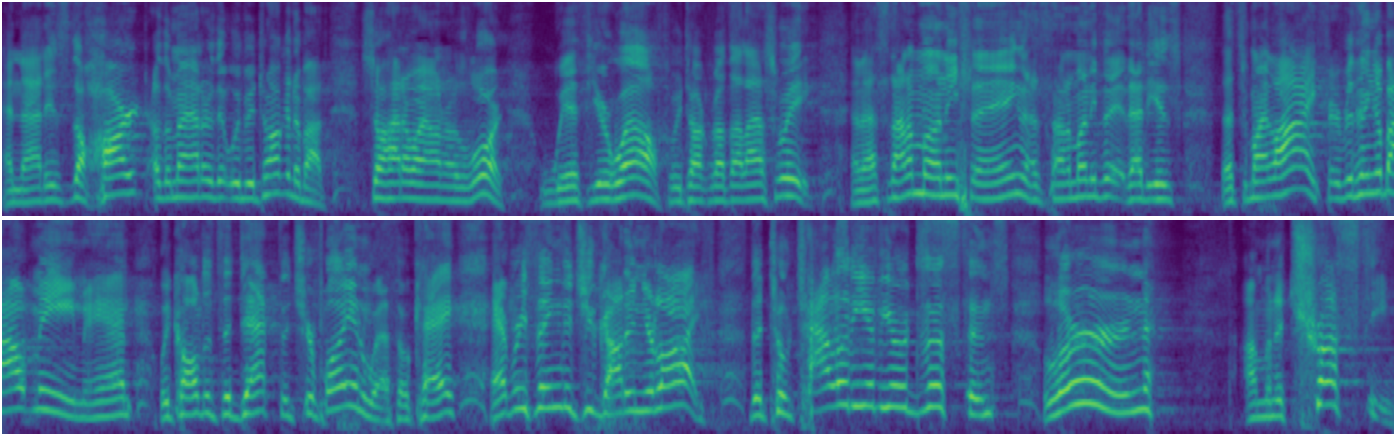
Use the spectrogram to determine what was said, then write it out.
And that is the heart of the matter that we've been talking about. So, how do I honor the Lord? With your wealth. We talked about that last week. And that's not a money thing. That's not a money thing. That is, that's my life. Everything about me, man. We called it the deck that you're playing with, okay? Everything that you got in your life, the totality of your existence, learn I'm going to trust Him.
